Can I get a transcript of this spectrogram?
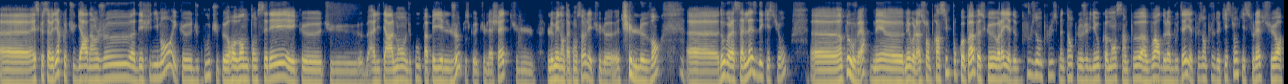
euh, est-ce que ça veut dire que tu gardes un jeu indéfiniment et que du coup tu peux revendre ton CD et que tu as littéralement du coup pas payé le jeu puisque tu l'achètes, tu le mets dans ta console et tu le, tu le vends. Euh, donc voilà, ça laisse des questions euh, un peu ouvertes, mais, mais voilà, sur le principe, pourquoi pas? Parce que voilà, il y a de plus en plus maintenant que le jeu vidéo commence un peu à avoir de la bouteille, il y a de plus en plus de questions qui se soulèvent sur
